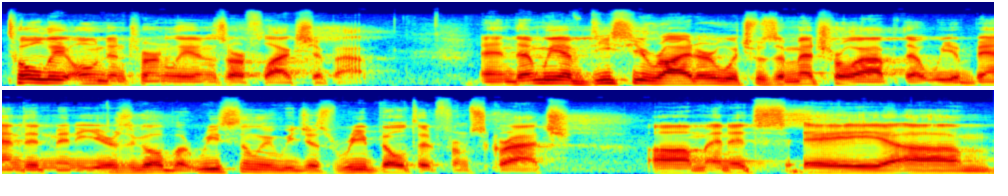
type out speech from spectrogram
totally owned internally and is our flagship app. And then we have DC Rider, which was a Metro app that we abandoned many years ago, but recently we just rebuilt it from scratch. Um, and it's a, um,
